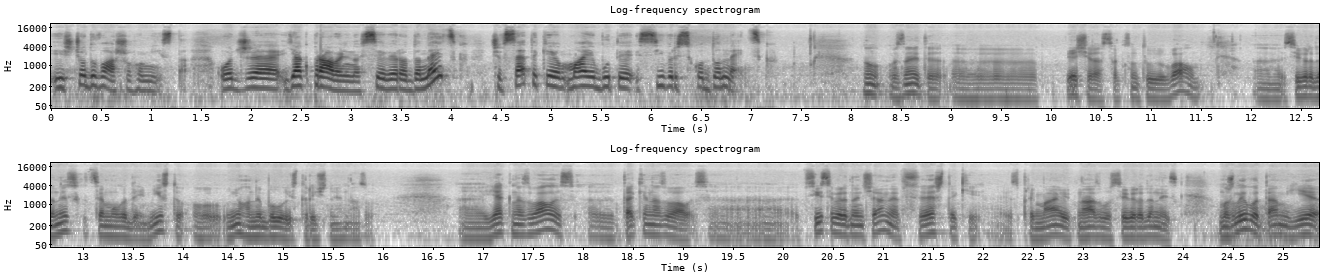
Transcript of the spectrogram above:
і щодо вашого міста. Отже, як правильно Сєвєродонецьк, чи все-таки має бути Сіверсько-Донецьк? Ну, ви знаєте, е, я ще раз акцентую увагу. Сєвєродонецьк це молоде місто, у нього не було історичної назви. Е, Як назвалось, е, так і назвалось. Е, Всі сєвєродончани все ж таки сприймають назву Сєвєродонецьк. Можливо, там є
